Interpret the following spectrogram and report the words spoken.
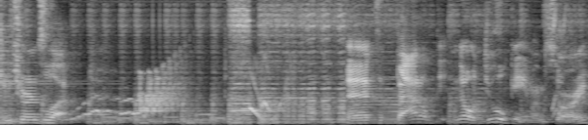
Two turns left. And it's a battle. No, a duel game, I'm sorry.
